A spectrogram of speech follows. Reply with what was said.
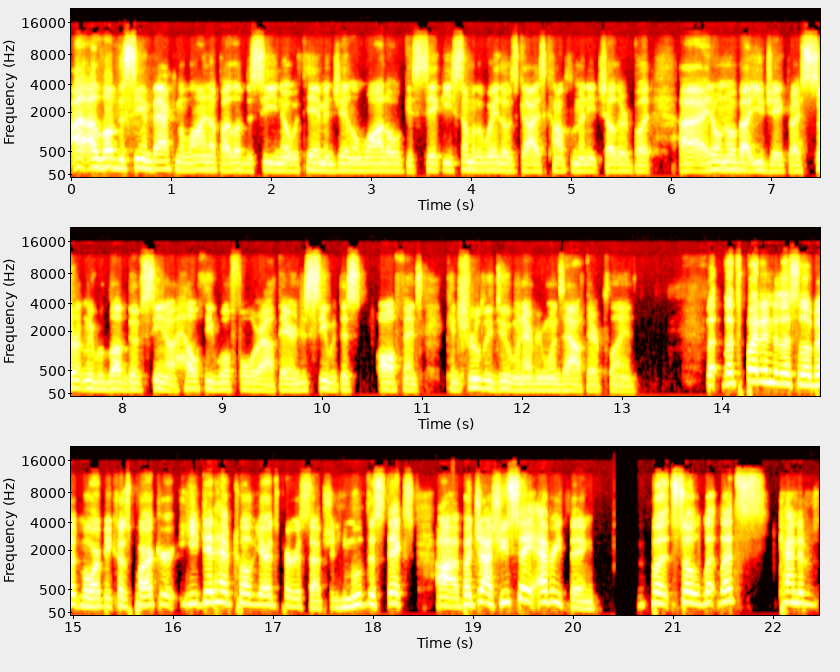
I, I, love to see him back in the lineup. I love to see, you know, with him and Jaylen Waddle, Gesicki, some of the way those guys complement each other. But I don't know about you, Jake, but I certainly would love to have seen a healthy Will Fuller out there and just see what this offense can truly do when everyone's out there playing. Let, us put into this a little bit more because Parker, he did have 12 yards per reception. He moved the sticks. Uh, but Josh, you say everything. But so let, let's kind of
